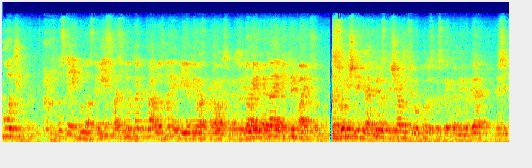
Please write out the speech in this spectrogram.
хочуть. От скажіть, будь ласка, є у вас, ви хоч право знаєте, яке у вас право до керівника, який тримає собою? Сьогоднішній день ми розпочали цю роботу з проспекту Міра, де значить,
